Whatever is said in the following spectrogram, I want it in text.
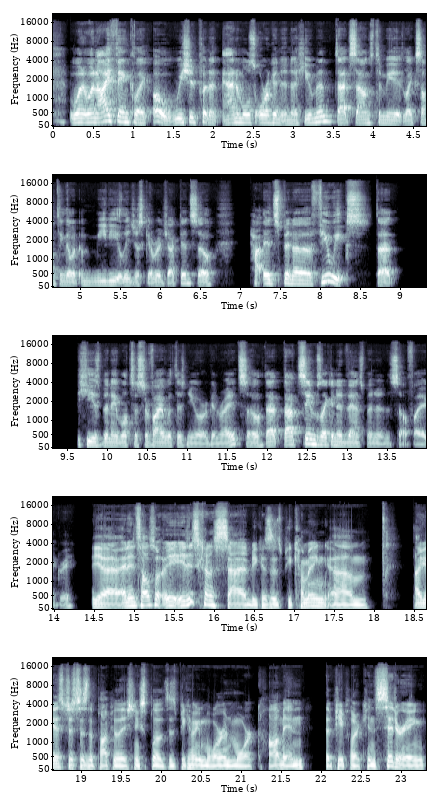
when when I think like oh we should put an animal's organ in a human, that sounds to me like something that would immediately just get rejected. So it's been a few weeks that he's been able to survive with his new organ, right? So that that seems like an advancement in itself. I agree. Yeah, and it's also it is kind of sad because it's becoming um I guess just as the population explodes, it's becoming more and more common that people are considering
